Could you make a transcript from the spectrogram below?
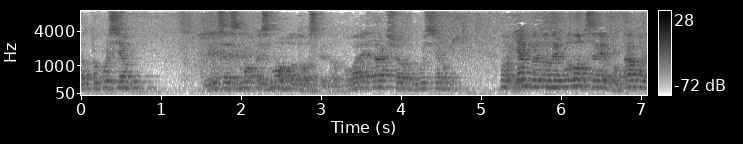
от, допустим, дивіться, з мого, досвіду, буває так, що, допустим, ну, як би то не було, все рівно, табори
